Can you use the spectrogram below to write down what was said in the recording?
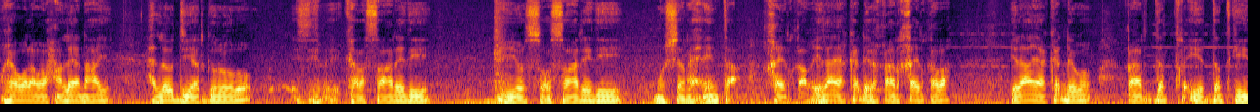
Markaa walaa waxaan leenahay ha loo diyaargaroobo kala saaridii iyo soo saaridii musharaxiinta khayr qaba ilaahay ha ka dhigo qaar khayr qaba ilaahay ha ka dhigo qaar dadkii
